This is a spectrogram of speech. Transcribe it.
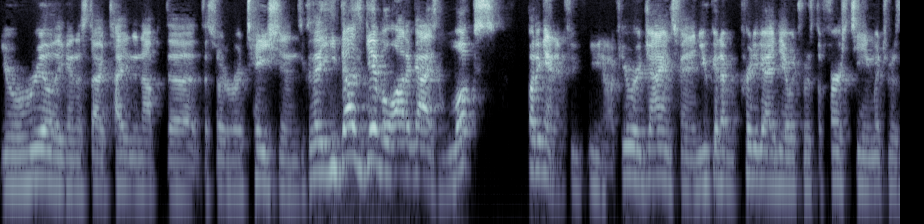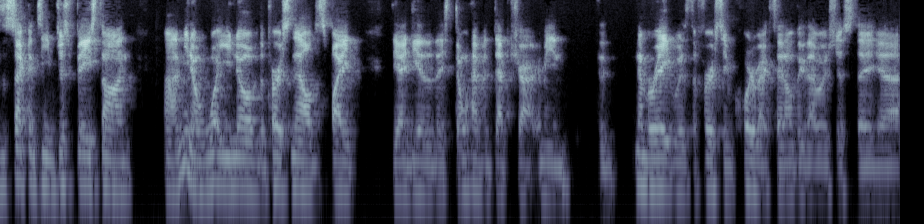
you're really going to start tightening up the the sort of rotations because he does give a lot of guys looks. But again, if you you know if you were a Giants fan, you could have a pretty good idea which was the first team, which was the second team, just based on um, you know what you know of the personnel, despite the idea that they don't have a depth chart. I mean, number eight was the first team quarterback. So I don't think that was just a uh,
